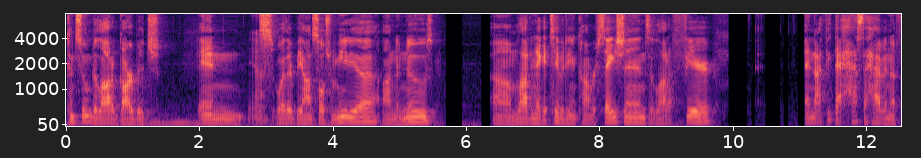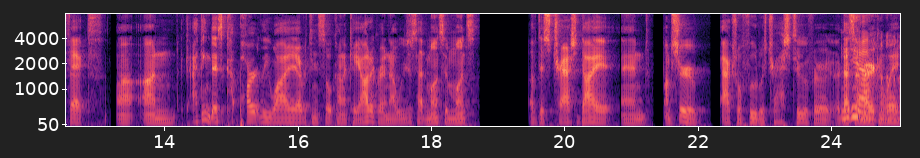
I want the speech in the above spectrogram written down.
consumed a lot of garbage in Yeah. whether it be on social media, on the news, um, a lot of negativity in conversations, a lot of fear, and I think that has to have an effect uh, on. I think that's partly why everything's so kind of chaotic right now. We just had months and months of this trash diet, and I'm sure actual food was trash too. For that's the American way,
